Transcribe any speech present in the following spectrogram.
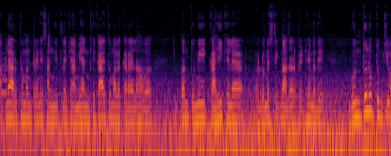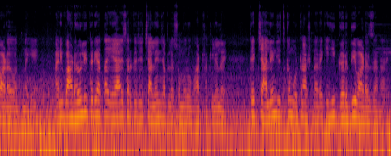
आपल्या अर्थमंत्र्यांनी सांगितलं की आम्ही आणखी काय तुम्हाला करायला हवं की पण तुम्ही काही केल्या डोमेस्टिक बाजारपेठेमध्ये गुंतवणूक तुमची वाढवत नाहीये. आणि वाढवली तरी आता ए आयसारखं जे चॅलेंज आपल्यासमोर उभा ठाकलेलं आहे ते चॅलेंज इतकं मोठं असणार आहे की ही गर्दी वाढत जाणार आहे.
